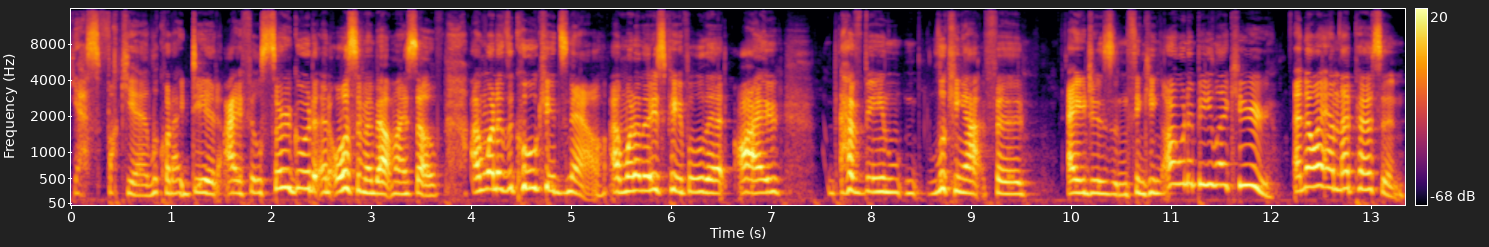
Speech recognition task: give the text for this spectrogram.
yes, fuck yeah, look what I did. I feel so good and awesome about myself. I'm one of the cool kids now. I'm one of those people that I have been looking at for ages and thinking, I want to be like you. And now I am that person.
